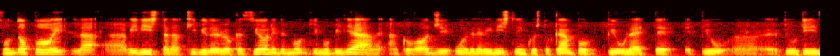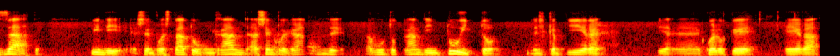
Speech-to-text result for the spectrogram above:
Fondò poi la uh, rivista L'Archivio delle locazioni del mondo immobiliare, ancora oggi una delle riviste in questo campo più lette e più, uh, più utilizzate. Quindi è sempre stato un grande, ha sempre grande, avuto grande intuito nel capire eh, quello che era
